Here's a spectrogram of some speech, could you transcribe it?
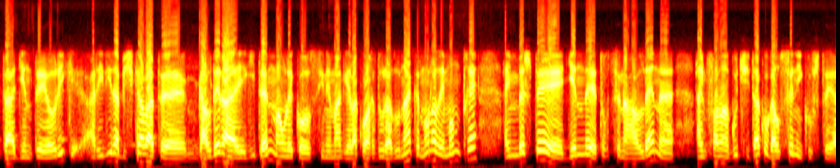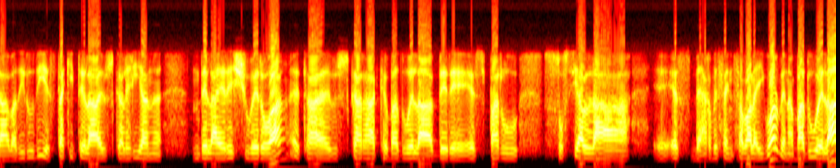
eta jente horik, ari dira bizka bat eh, galdera egiten, mauleko zinema gelako arduradunak, nola demontre, hainbeste jende etortzen ahalden, eh, hain fama gutxitako gauzen ikustea, badirudi ez dakitela Euskal Herrian dela ere suberoa, eta Euskarak baduela bere esparu soziala, Eh, ez behar bezain zabala igual, bena baduela,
